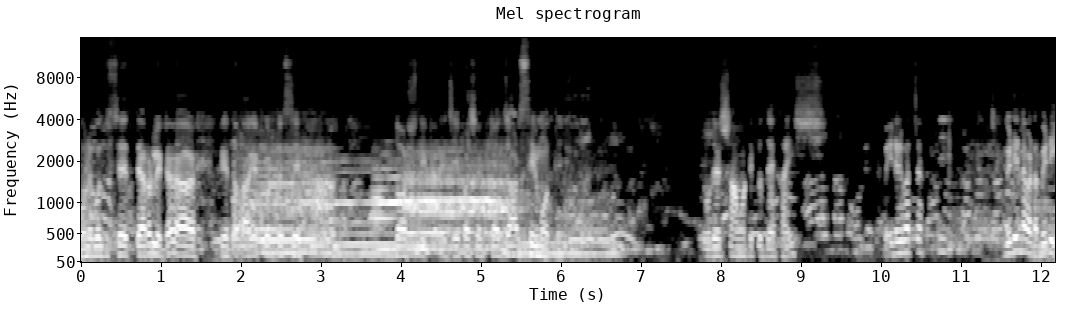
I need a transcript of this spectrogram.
উনি বলতেছে তেরো লিটার আর ক্রেতা টার্গেট করতেছে দশ লিটার। এই যে পাশে একটা জার্সির মধ্যে। ওদের সামনে একটু দেখাইস এটার বাচ্চা বেটি না বেটা? বেটি?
